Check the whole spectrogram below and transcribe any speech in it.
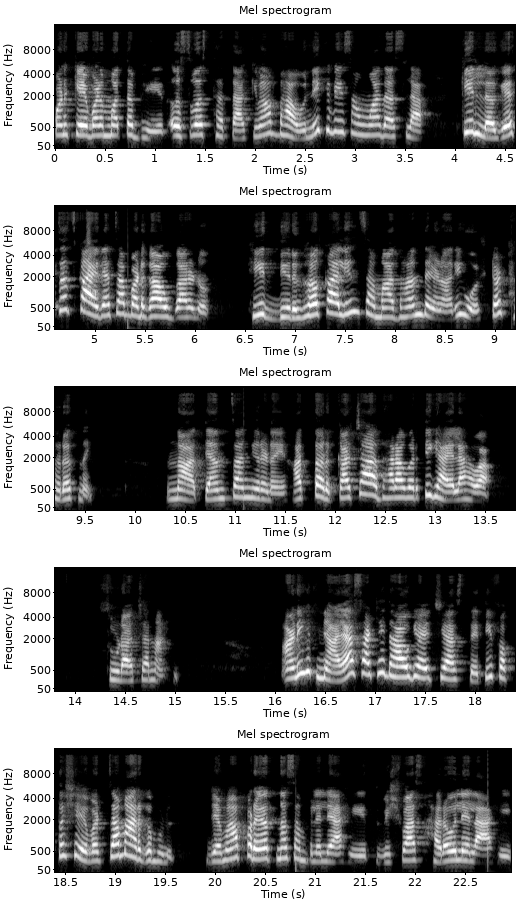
पण केवळ मतभेद अस्वस्थता किंवा भावनिक विसंवाद असला की लगेचच कायद्याचा बडगा उगारणं ही दीर्घकालीन समाधान देणारी गोष्ट ठरत नाही. नात्यांचा निर्णय हा तर्काच्या आधारावरती घ्यायला हवा. सुडाच्या नाही. आणि न्यायासाठी धाव घ्यायची असते ती फक्त शेवटचा मार्ग म्हणून. जेव्हा प्रयत्न संपलेले आहेत विश्वास हरवलेला आहे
